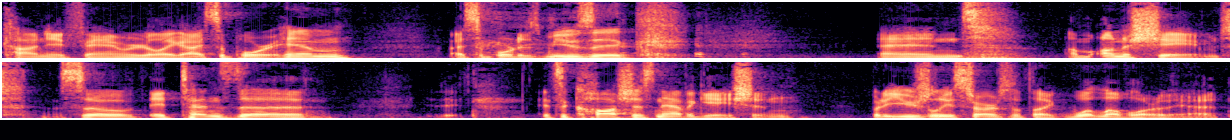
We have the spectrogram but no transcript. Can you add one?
Kanye fan, where you're like, I support him, I support his music, and I'm unashamed. So it tends to, it's a cautious navigation, but it usually starts with like, what level are they at?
